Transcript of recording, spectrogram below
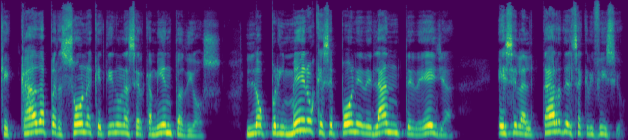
que cada persona que tiene un acercamiento a Dios, lo primero que se pone delante de ella es el altar del sacrificio,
